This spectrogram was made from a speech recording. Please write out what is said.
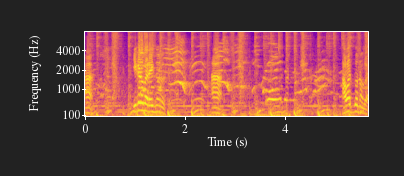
हा. इकडे बरं एक जण हा. आवाज करू नका.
